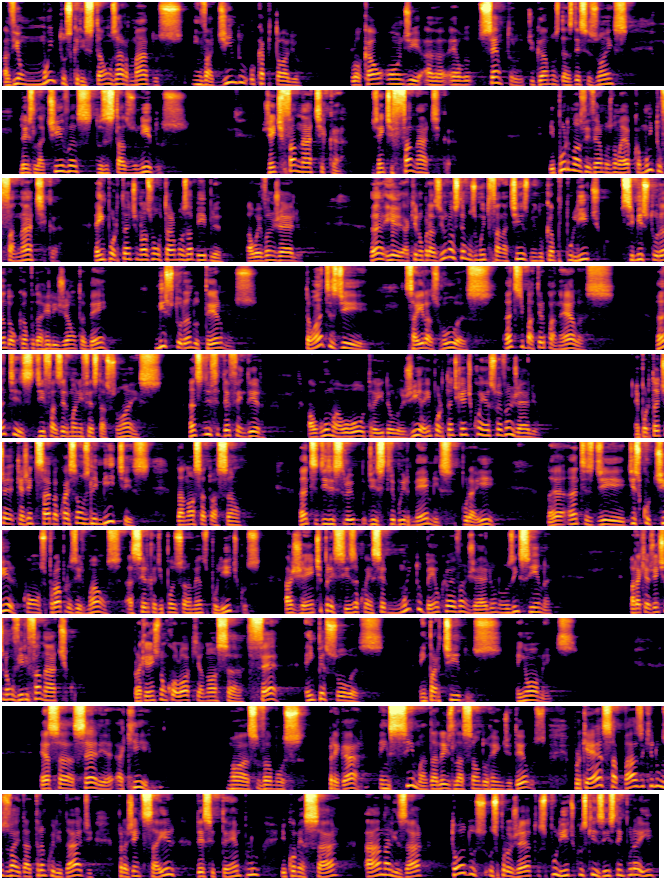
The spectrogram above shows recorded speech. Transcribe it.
haviam muitos cristãos armados invadindo o Capitólio local onde ah, é o centro, digamos, das decisões legislativas dos Estados Unidos. Gente fanática, gente fanática. E por nós vivermos numa época muito fanática, é importante nós voltarmos à Bíblia, ao Evangelho. E aqui no Brasil nós temos muito fanatismo no campo político, se misturando ao campo da religião também, misturando termos. Então, antes de sair às ruas, antes de bater panelas, antes de fazer manifestações, antes de defender alguma ou outra ideologia, é importante que a gente conheça o Evangelho. É importante que a gente saiba quais são os limites da nossa atuação. Antes de distribuir memes por aí, né, antes de discutir com os próprios irmãos acerca de posicionamentos políticos, a gente precisa conhecer muito bem o que o Evangelho nos ensina, para que a gente não vire fanático, para que a gente não coloque a nossa fé em pessoas, em partidos, em homens. Essa série aqui, nós vamos pregar em cima da legislação do Reino de Deus, porque é essa base que nos vai dar tranquilidade para a gente sair desse templo e começar a analisar todos os projetos políticos que existem por aí.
